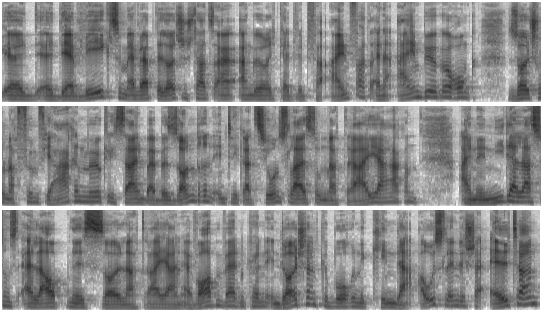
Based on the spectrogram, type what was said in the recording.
äh, der Weg zum Erwerb der deutschen Staatsangehörigkeit wird vereinfacht. Eine Einbürgerung soll schon nach fünf Jahren möglich sein, bei besonderen Integrationsleistungen nach drei Jahren. Eine Niederlassungserlaubnis soll nach drei Jahren erworben werden können. In Deutschland geborene Kinder ausländischer Eltern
